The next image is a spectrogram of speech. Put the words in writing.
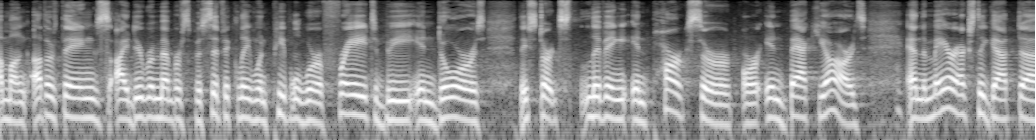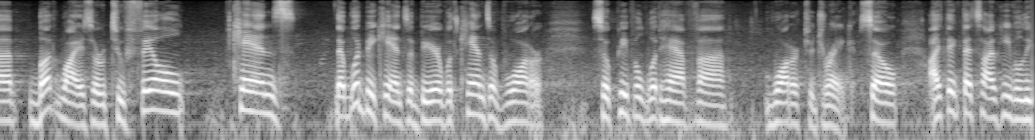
among other things. I do remember specifically when people were afraid to be indoors, they start living in parks or, or in backyards. And the mayor actually got uh, Budweiser to fill cans that would be cans of beer with cans of water so people would have uh, water to drink. So I think that's how he will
